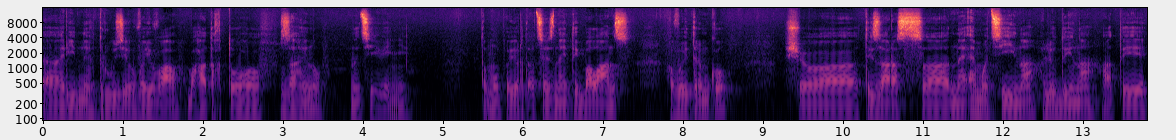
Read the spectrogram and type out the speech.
е, рідних, друзів воював, багато хто загинув на цій війні. Тому повірте, оце знайти баланс витримку, що ти зараз не емоційна людина, а ти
